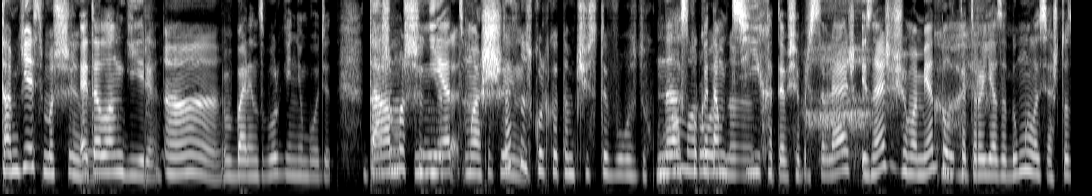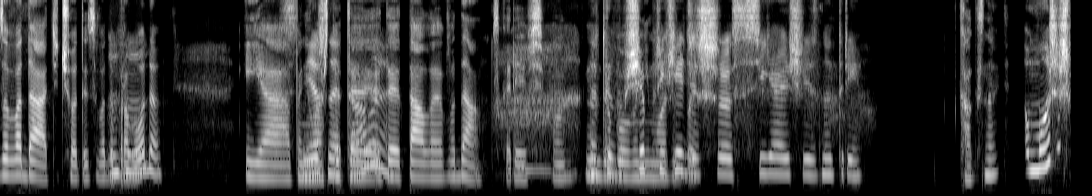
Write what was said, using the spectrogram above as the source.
Там есть машины. Это Лангири. А, В Баренцбурге не будет. даже там машин нет Представь, машин. насколько там чистый воздух. Мама Насколько там родная. тихо, ты вообще представляешь? И знаешь, еще момент был, Кайф. который я задумалась, а что за вода течет из водопровода? И я поняла, что Снежная это, талая? это талая вода, скорее всего. Ну, Да ты вообще не может быть. приедешь э, сияющий изнутри. Как знать? Можешь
